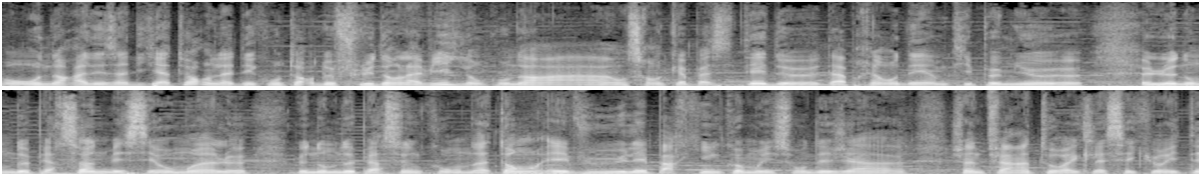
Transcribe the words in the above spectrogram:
On aura des indicateurs, on a des compteurs de flux dans la ville, donc on, sera en capacité de- d'appréhender un petit peu mieux euh, le nombre de personnes, mais c'est au moins le, le nombre de personnes qu'on attend. Et vu les parkings, comment ils sont déjà, euh, je viens de faire un tour avec la sécurité,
